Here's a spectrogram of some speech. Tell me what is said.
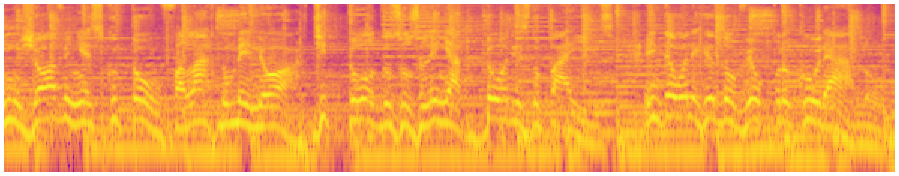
um jovem escutou falar do melhor de todos os lenhadores do país. Então ele resolveu procurá-lo.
